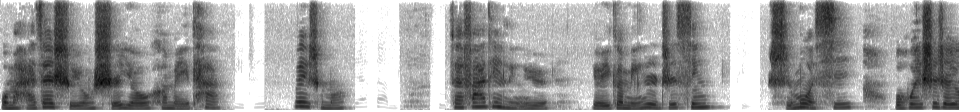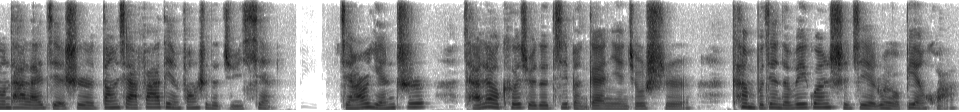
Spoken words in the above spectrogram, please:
我们还在使用石油和煤炭。为什么？在发电领域有一个明日之星——石墨烯。我会试着用它来解释当下发电方式的局限。简而言之，材料科学的基本概念就是：看不见的微观世界若有变化，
